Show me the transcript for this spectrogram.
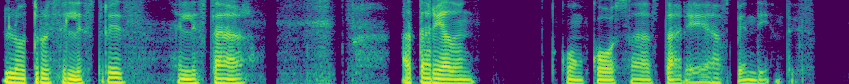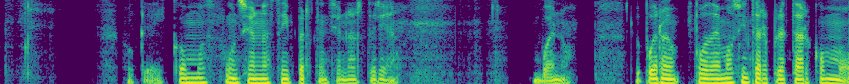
Lo otro es el estrés, el estar atareado con cosas, tareas pendientes. Ok, ¿cómo funciona esta hipertensión arterial? Bueno, lo podemos interpretar como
